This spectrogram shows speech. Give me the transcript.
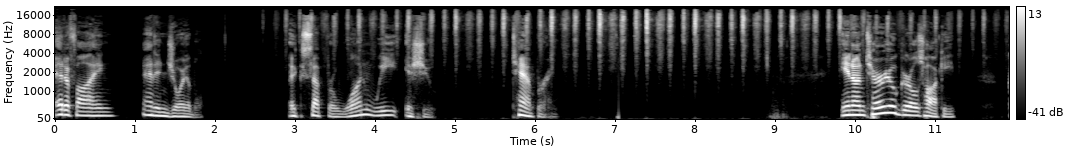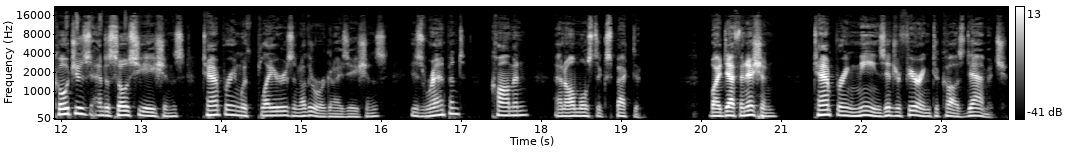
edifying, and enjoyable. except for one wee issue tampering. In Ontario girls hockey, coaches and associations tampering with players and other organizations is rampant, common, and almost expected. By definition, tampering means interfering to cause damage.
